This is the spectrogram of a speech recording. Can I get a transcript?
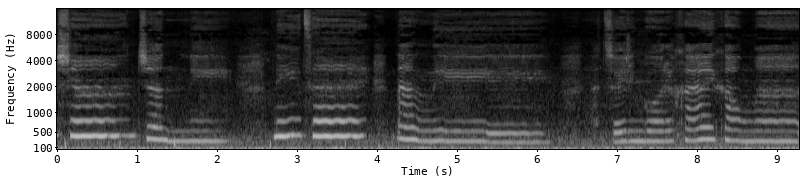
想着你，你在哪里？最近过得还好吗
